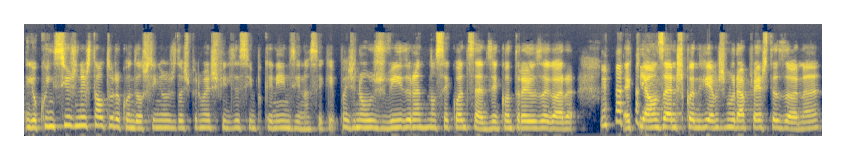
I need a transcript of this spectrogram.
eu conheci-os nesta altura, quando eles tinham os dois primeiros filhos assim pequeninos e não sei o quê. Pois não os vi durante não sei quantos anos, encontrei-os agora, aqui há uns anos, quando viemos morar para esta zona.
